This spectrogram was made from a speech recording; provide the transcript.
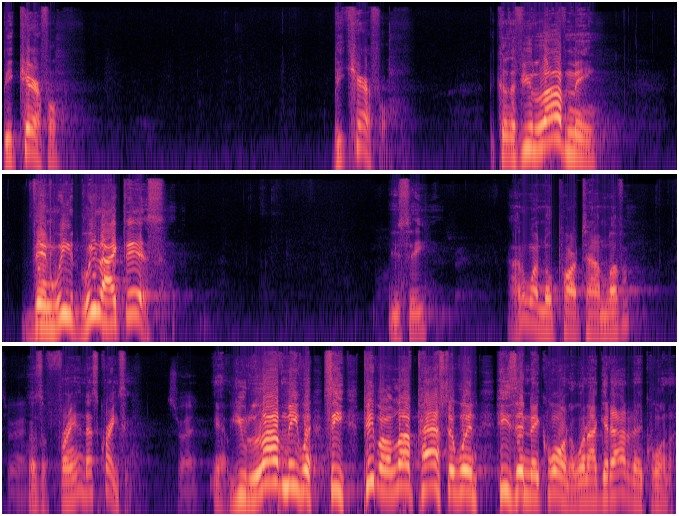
be careful. Be careful. Because if you love me, then we, we like this. You see? I don't want no part time lover. That's right. As a friend, that's crazy. That's right. Yeah, you love me when, see, people love Pastor when he's in their corner, when I get out of that corner.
